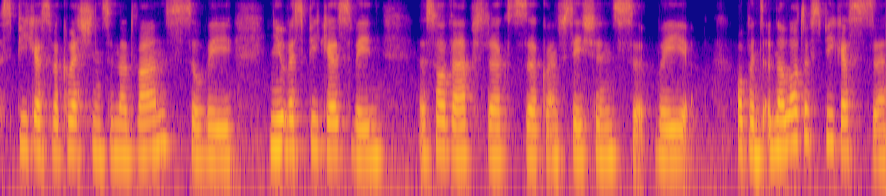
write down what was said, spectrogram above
speakers the questions in advance. So we knew the speakers, we saw the abstracts, uh, conversations, we opened, and a lot of speakers uh,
